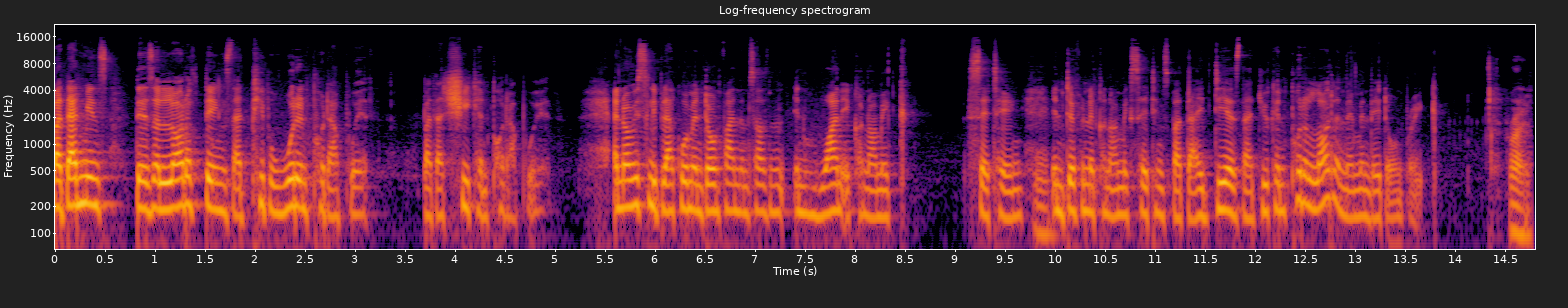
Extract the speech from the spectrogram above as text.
But that means there's a lot of things that people wouldn't put up with, but that she can put up with. And obviously, black women don't find themselves in, in one economic setting, mm. in different economic settings, but the idea is that you can put a lot in them and they don't break. Right.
